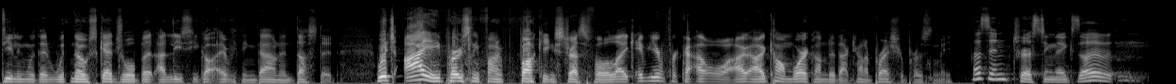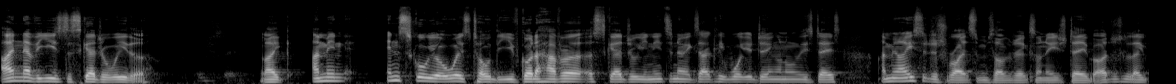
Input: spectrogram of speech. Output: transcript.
dealing with it with no schedule, but at least he got everything down and dusted, which I personally find fucking stressful. Like if you're, proca- oh, I I can't work under that kind of pressure personally. That's interesting though, because I I never used a schedule either. Interesting. Like I mean, in school you're always told that you've got to have a, a schedule. You need to know exactly what you're doing on all these days. I mean, I used to just write some subjects on each day, but I just like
